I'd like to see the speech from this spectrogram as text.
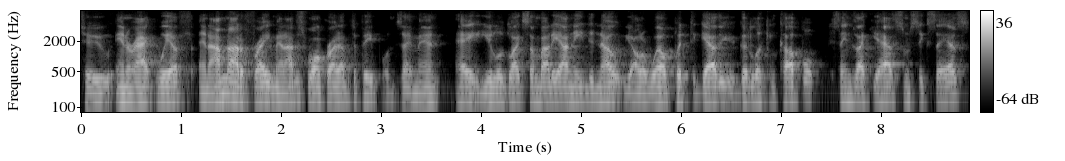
to interact with, and I'm not afraid, man. I just walk right up to people and say, "Man, hey, you look like somebody I need to know. Y'all are well put together. You're a good looking couple. Seems like you have some success.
